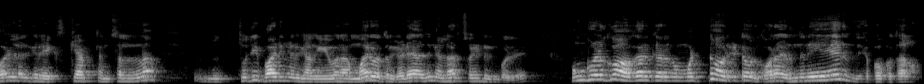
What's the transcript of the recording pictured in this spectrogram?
வேர்ல்டில் இருக்கிற எக்ஸ் கேப்டன்ஸ் எல்லாம் துதி பாடின்னு இருக்காங்க. இவர் மாதிரி ஒருத்தர் கிடையாதுன்னு எல்லாரும் சொல்லிட்டு இருக்கும்போது உங்களுக்கும் அகர்கருக்கும் மட்டும் அவர்கிட்ட ஒரு குறை இருந்துனே இருக்குது எப்போ பார்த்தாலும்.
